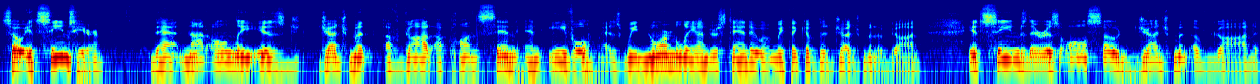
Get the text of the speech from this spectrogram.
So it seems here that not only is judgment of God upon sin and evil, as we normally understand it when we think of the judgment of God, it seems there is also judgment of God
